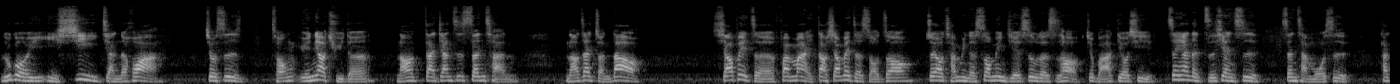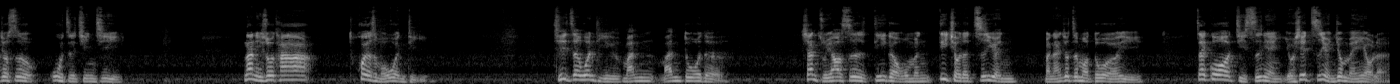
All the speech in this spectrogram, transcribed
如果以细讲的话，就是从原料取得，然后再将之生产，然后再转到。消费者贩卖到消费者手中，最后产品的寿命结束的时候就把它丢弃，这样的直线式生产模式，它就是物质经济。那你说它会有什么问题？其实这问题蛮蛮多的，像主要是第一个，我们地球的资源本来就这么多而已，再过几十年，有些资源就没有了，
